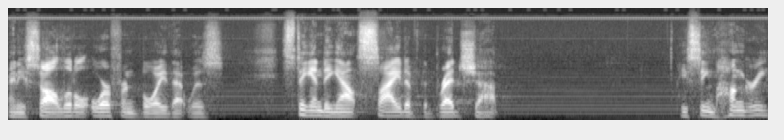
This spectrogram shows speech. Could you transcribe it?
and he saw a little orphan boy that was standing outside of the bread shop. He seemed hungry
